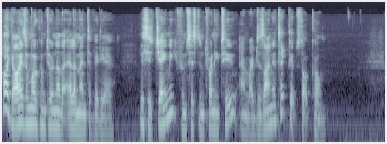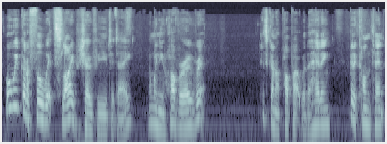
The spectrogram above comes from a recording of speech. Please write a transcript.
Hi guys and welcome to another Elementor video. This is Jamie from System22 and WebDesignAndTechTips.com. Well we've got a full width slideshow for you today and when you hover over it it's going to pop up with a heading, bit of content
